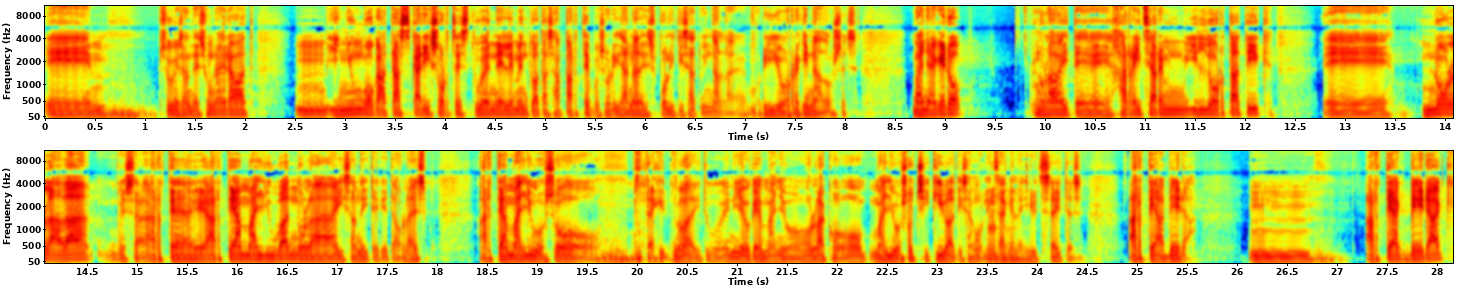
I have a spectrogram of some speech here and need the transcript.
e, zuk esan desuna, erabat, mm, inungo gatazkari sortzez duen elementu ataz aparte, pues hori dana despolitizatu indala, eh? hori horrekin adoz ez. Baina gero, nola baite, jarraitzearen hildo hortatik, e, nola da, pues, arte, artea mailu bat nola izan daiteke eta hola, ez? Artea mailu oso, ez da nola dituko genioke, baina olako mailu oso txiki bat izango litzakela, mm zaitez. Artea bera. Mm, arteak berak,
